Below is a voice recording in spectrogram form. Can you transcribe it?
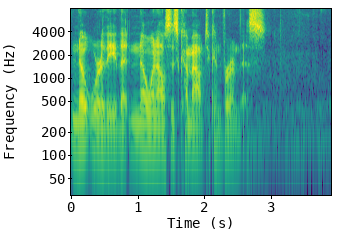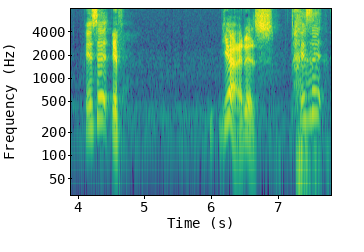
noteworthy that no one else has come out to confirm this. Is it? If yeah, it is. Is it?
